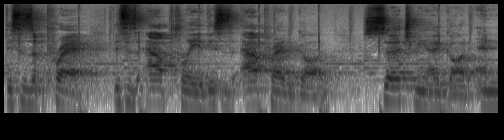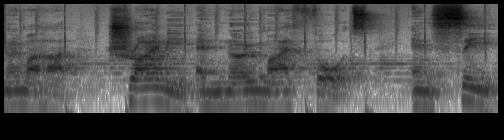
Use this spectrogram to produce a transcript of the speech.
This is a prayer. This is our plea. This is our prayer to God. Search me, O God, and know my heart. Try me and know my thoughts, and see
